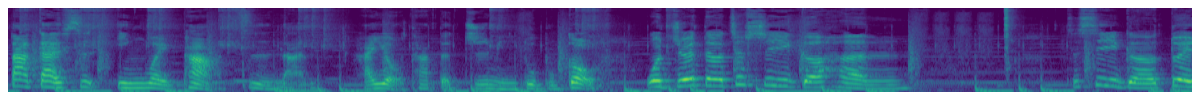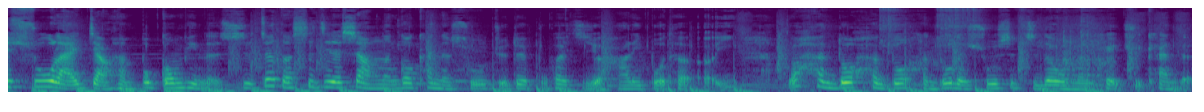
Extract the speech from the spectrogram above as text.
大概是因为怕字难，还有它的知名度不够。我觉得这是一个很。这是一个对书来讲很不公平的事。这个世界上能够看的书绝对不会只有《哈利波特》而已，有很多很多很多的书是值得我们可以去看的。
